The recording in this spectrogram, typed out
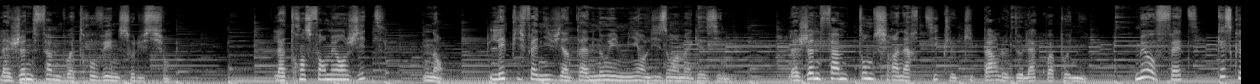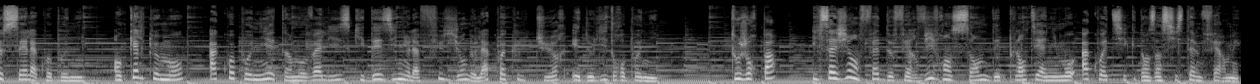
la jeune femme doit trouver une solution. La transformer en gîte? Non. L'épiphanie vient à Noémie en lisant un magazine. La jeune femme tombe sur un article qui parle de l'aquaponie. Mais au fait, qu'est-ce que c'est l'aquaponie? En quelques mots, aquaponie est un mot valise qui désigne la fusion de l'aquaculture et de l'hydroponie. Toujours pas? Il s'agit en fait de faire vivre ensemble des plantes et animaux aquatiques dans un système fermé.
